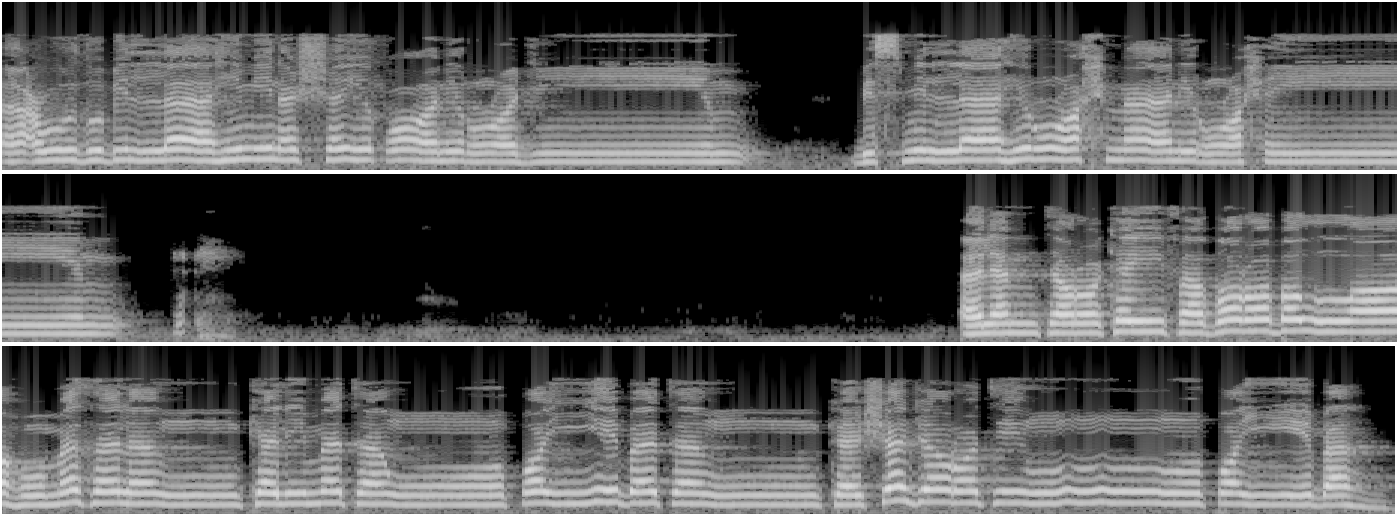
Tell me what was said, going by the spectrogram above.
أعوذ بالله من الشيطان الرجيم. بسم الله الرحمن الرحيم. ألم تر كيف ضرب الله مثلا كلمة طيبة كشجرة طيبة؟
